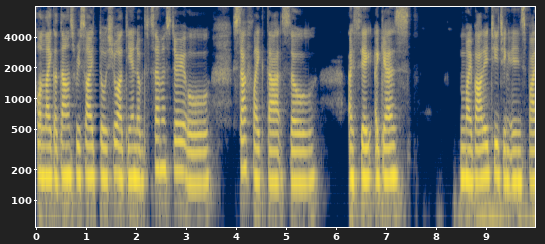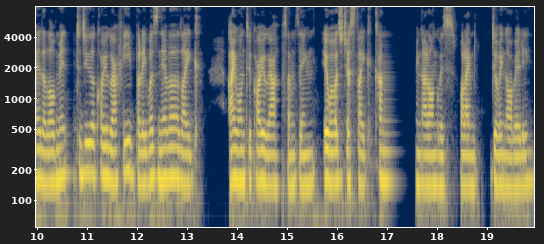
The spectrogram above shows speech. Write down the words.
for like a dance recital show at the end of the semester or stuff like that. So I say I guess my ballet teaching inspired a lot of me to do a choreography, but it was never like I want to choreograph something. It was just like coming along with what I'm doing already.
